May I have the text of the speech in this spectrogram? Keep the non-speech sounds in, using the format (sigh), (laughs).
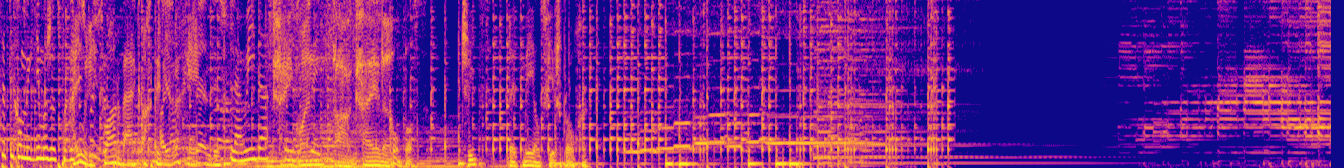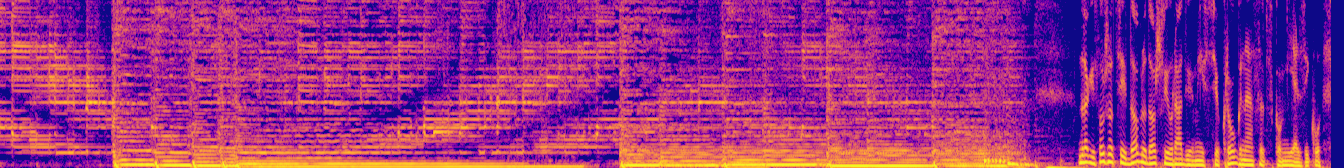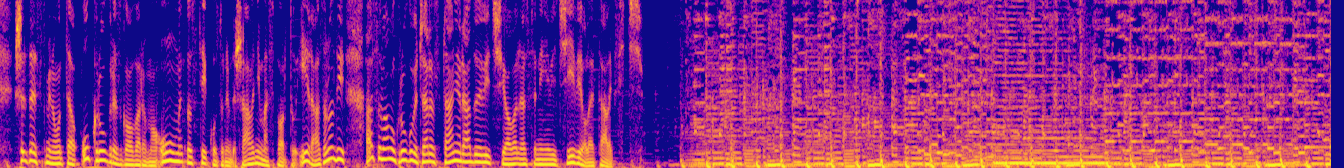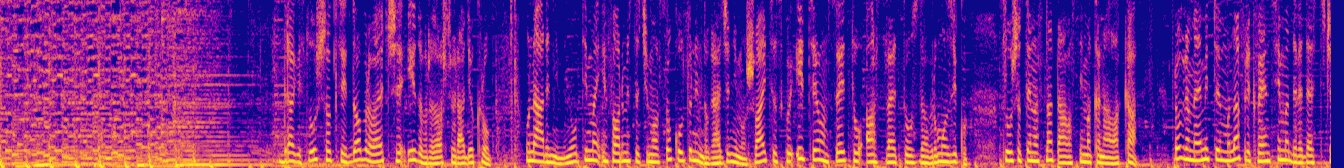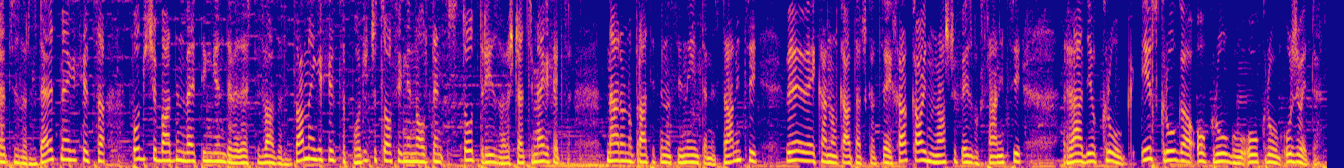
se ticho mi gdje može odpowiedzieć. Heinrich Swarberg, ach der La vida es bella. Kompass. Die Schweiz redet mehr als vier Sprachen. Dragi slušalci, dobrodošli u radio emisiju Krug na srpskom jeziku. 60 minuta u krug razgovaramo o umetnosti, kulturnim dešavanjima, sportu i razonodi, a sa vama u krugu večeras Tanja Radojević, Jovan Arsenijević i Violeta Aleksić. Dragi slušalci, dobro večer i dobrodošli u Radio Krug. U narednim minutima informisat ćemo o kulturnim događanjima u Švajcarskoj i cijelom svetu, a sve to uz dobru muziku. Slušate nas na talasima kanala K. Program emitujemo na frekvencijama 94,9 MHz, područje Baden-Wettingen 92,2 MHz, područje Zofingen-Olten 103,4 MHz. Naravno, pratite nas i na internet stranici www.kanalk.ch kao i na našoj Facebook stranici Radio Krug. Iz kruga o krugu u krug. Uživajte!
